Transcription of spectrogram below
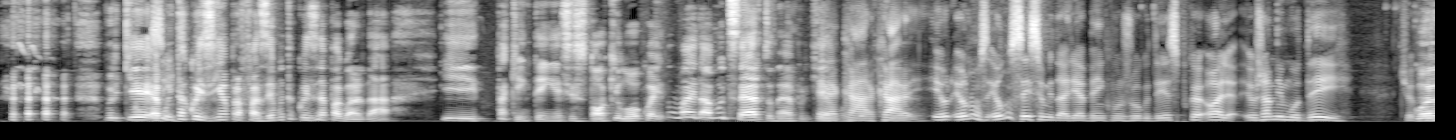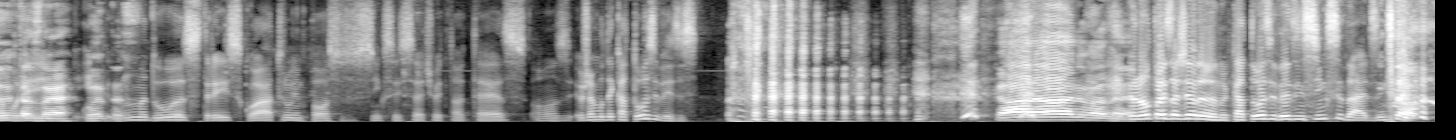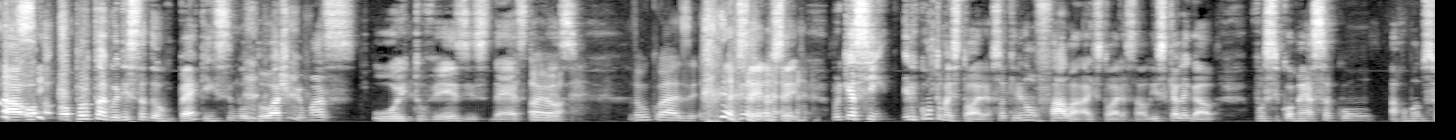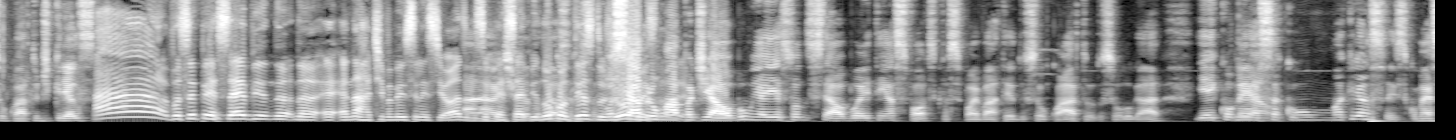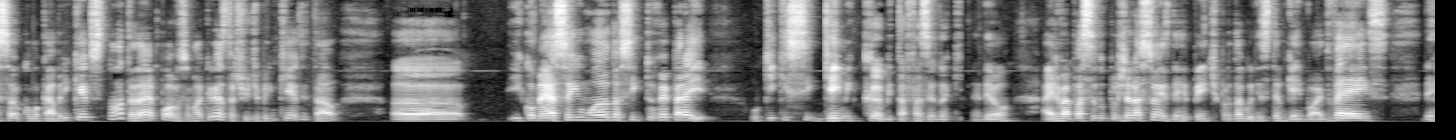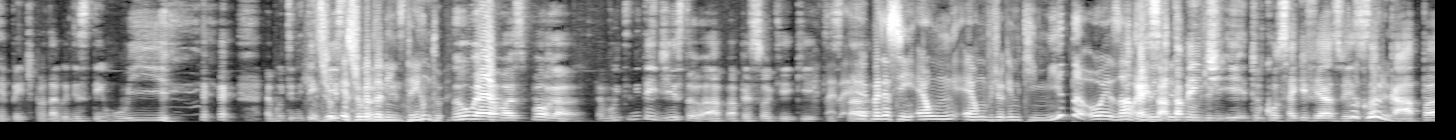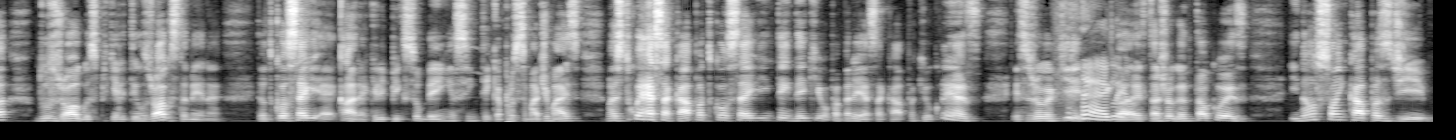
porque é assim? muita coisinha para fazer, muita coisinha para guardar. E pra quem tem esse estoque louco aí, não vai dar muito certo, né? Porque é, é cara, cara, eu, eu, não, eu não sei se eu me daria bem com um jogo desse, porque, olha, eu já me mudei Deixa Quantas, né? Quantas? Uma, duas, três, quatro, impostos, cinco, seis, sete, oito, nove, dez, onze. Eu já mudei 14 vezes. Caralho, moleque. Eu não tô exagerando. 14 vezes em 5 cidades. Então, então a, a, a, protagonista do Unpacking se mudou acho que umas 8 vezes, 10 talvez. Estamos quase. Não sei, não sei. Porque assim, ele conta uma história, só que ele não fala a história, Saulo. Isso que é legal. Você começa com arrumando seu quarto de criança. Ah, você percebe na, na é, é, narrativa meio silenciosa, a você percebe no contexto do você jogo. Você abre um mapa de álbum e aí todo esse álbum aí tem as fotos que você pode bater do seu quarto, do seu lugar. E aí começa Legal. com uma criança. você começa a colocar brinquedos. Nota, né? Pô, você é uma criança, tá cheio de brinquedo e tal. Uh, e começa em um ano assim que tu vê, peraí, o que que esse GameCube tá fazendo aqui, entendeu? Aí ele vai passando por gerações, de repente o protagonista tem um Game Boy Advance, de repente o protagonista tem um Wii. é muito nintendista. Esse, esse jogo é da Nintendo? Não é, mas, porra, é muito nintendista a, a pessoa que, que, que mas, está... É, mas assim, é um, é um videogame que imita ou é exatamente... Não, é exatamente, e tu consegue ver às vezes a capa dos jogos, porque ele tem os jogos também, né? Então tu consegue, é claro, é aquele pixel bem assim, tem que aproximar demais, mas tu conhece a capa, tu consegue entender que, opa, peraí, essa capa aqui eu conheço. Esse jogo aqui, é, tá, ele tá jogando tal coisa. E não só em capas de,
